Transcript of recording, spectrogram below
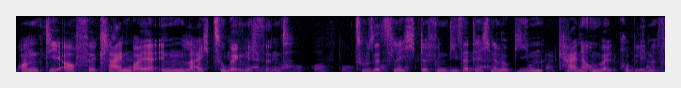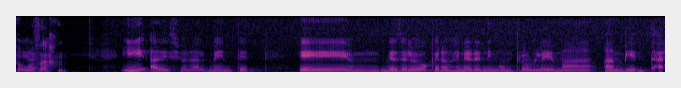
und die auch für KleinbäuerInnen leicht zugänglich sind. Zusätzlich dürfen diese Technologien keine Umweltprobleme verursachen. Y adicionalmente, eh, desde luego que no genere ningún problema ambiental.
